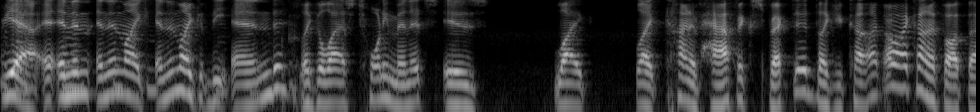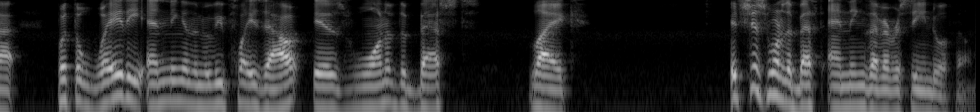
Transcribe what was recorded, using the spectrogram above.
yeah, and, and then and then mm-hmm. like and then like the end, like the last twenty minutes is like like kind of half expected. Like you kind of like, oh, I kind of thought that, but the way the ending of the movie plays out is one of the best. Like, it's just one of the best endings I've ever seen to a film.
